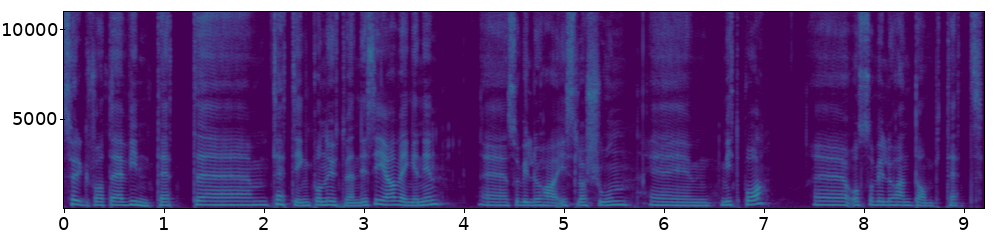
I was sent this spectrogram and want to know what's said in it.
sørge for at det er vindtett eh, tetting på den utvendige sida av veggen din. Eh, så vil du ha isolasjon midt på, og så vil du ha en damptett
